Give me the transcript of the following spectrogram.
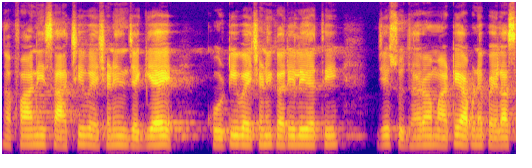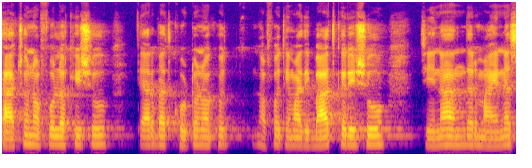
નફાની સાચી વહેંચણીની જગ્યાએ ખોટી વહેંચણી કરેલી હતી, જે સુધારવા માટે આપણે પહેલાં સાચો નફો લખીશું, ત્યારબાદ ખોટો નફો નફો તેમાંથી બાદ કરીશું, જેના અંદર માઇનસ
